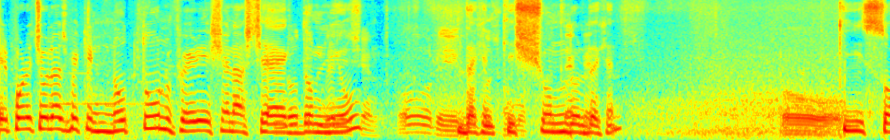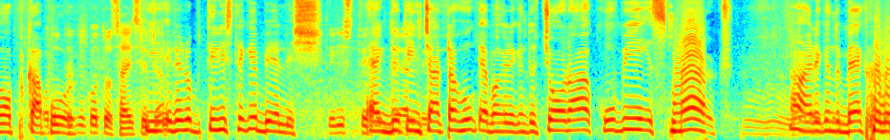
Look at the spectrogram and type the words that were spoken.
এরপরে চলে আসবে একটি নতুন ভেরিয়েশন আসছে একদম নিউ দেখেন কি সুন্দর। দেখেন। কি সফট কাপড়? কত সাইজ এটা? এটা হলো তিরিশ থেকে বিয়াল্লিশ। 30 থেকে এক দুই তিন 42 চারটা হুক এবং এটা কিন্তু চড়া খুবই স্মার্ট হ্যাঁ এটা কিন্তু ব্যাক সাইডে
